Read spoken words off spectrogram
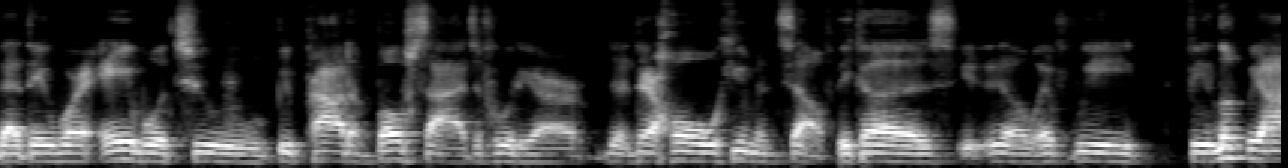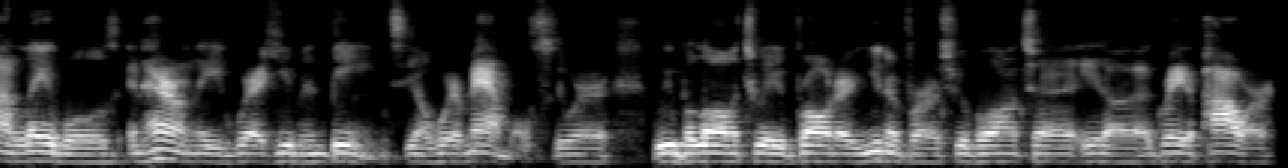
that they were able to be proud of both sides of who they are, their whole human self. Because, you know, if we if you look beyond labels, inherently we're human beings. You know, we're mammals. We're we belong to a broader universe. We belong to you know a greater power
